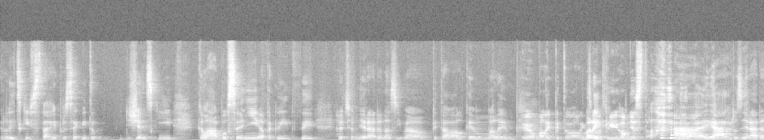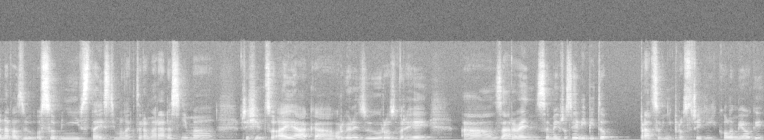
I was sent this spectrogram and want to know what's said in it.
lidský vztahy, prostě takový to ženský klábosení a takový ty Helča mě ráda nazývá pitaválkem malým. Jo, malý pitoválek malý z velkého města. a já hrozně ráda navazuju osobní vztahy s těma lektorama, ráda s nima řeším co a jak a organizuju rozvrhy a zároveň se mi hrozně líbí to pracovní prostředí kolem jogy.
